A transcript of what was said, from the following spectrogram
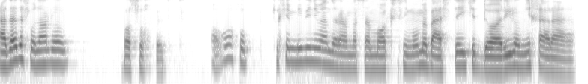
عدد فلان رو پاسخ بدید. آقا خب تو که می‌بینی من دارم مثلا ماکسیموم بسته ای که داری رو می‌خرم.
